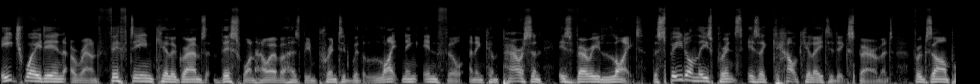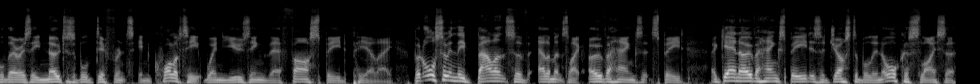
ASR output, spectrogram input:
Each weighed in around 15 kilograms. This one, however, has been printed with lightning infill and in comparison is very light. The speed on these prints is a calculated experiment. For example, there is a noticeable difference in quality when using their fast speed PLA, but also in the balance of elements like overhangs at speed. Again, overhang speed is adjustable in Orca Slicer,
